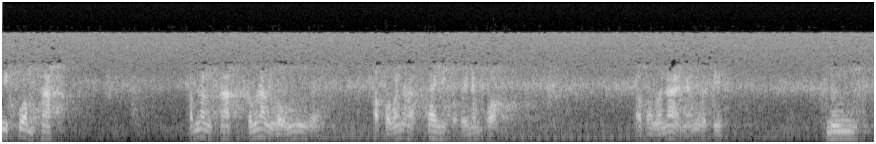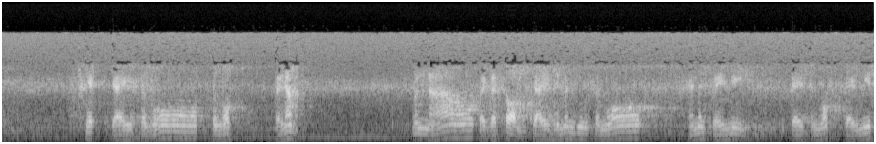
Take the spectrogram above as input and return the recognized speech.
นีคว่ำหักกำลังหักกำลังหลงนี่เลยเอาภาวนาใส่เข้าไปน้ำพอก เอาภาวนาอย่างว่าทีหนึ่งเช็ดใจสงบสงบไปน้ำมันหนาวไปกระต้อมใจให้มันอยู่สงบให้มันใจนิ่งใจสงบใจนิด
